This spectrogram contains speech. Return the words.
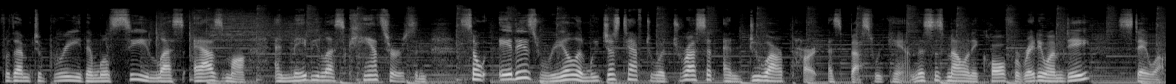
for them to breathe, and we'll see less asthma and maybe less cancers. And so it is real, and we just have to address it and do our part as best we can. This is Melanie Cole for Radio MD. Stay well.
